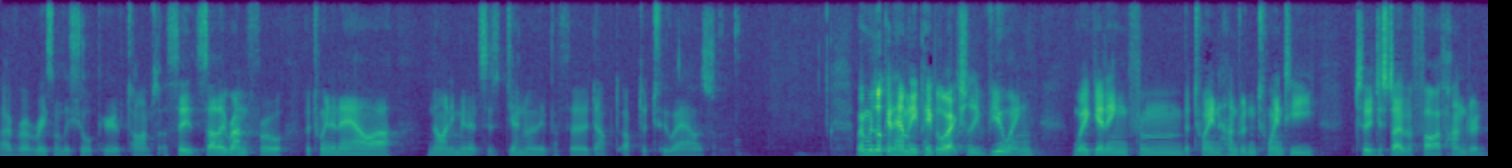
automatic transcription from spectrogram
over a reasonably short period of time. So, so they run for between an hour 90 minutes is generally preferred up, up to two hours. When we look at how many people are actually viewing, we're getting from between 120 to just over 500.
